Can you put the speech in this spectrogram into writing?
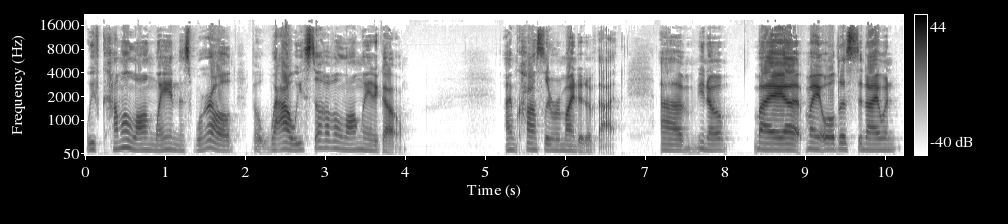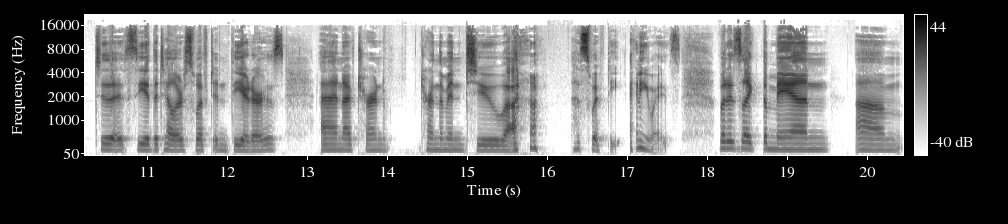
We've come a long way in this world, but wow, we still have a long way to go. I'm constantly reminded of that. Um, you know, my uh, my oldest and I went to see the Taylor Swift in theaters, and I've turned turned them into uh, a Swiftie, anyways. But it's like the man, um,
